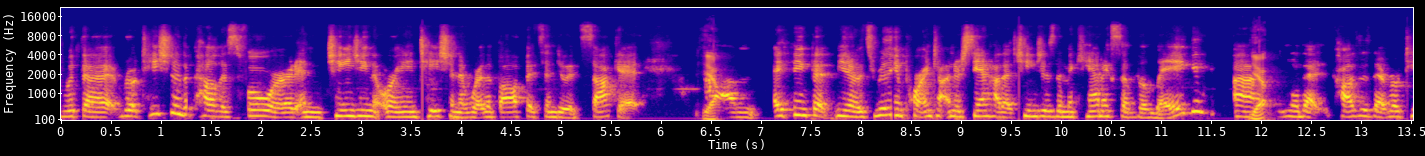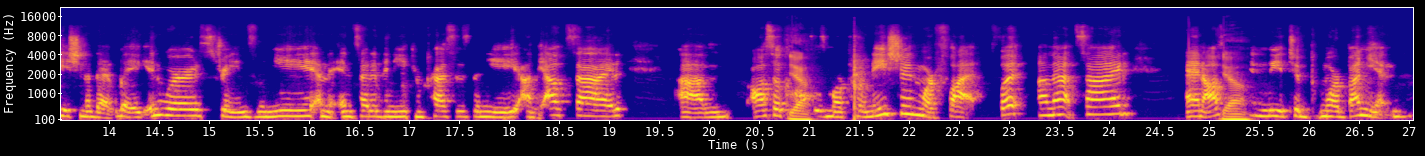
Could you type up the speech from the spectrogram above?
with the rotation of the pelvis forward and changing the orientation of where the ball fits into its socket, yeah. Um, I think that you know it's really important to understand how that changes the mechanics of the leg. Um, yeah. You know that causes that rotation of that leg inward, strains the knee, and the inside of the knee compresses the knee on the outside. Um, also causes yeah. more pronation, more flat foot on that side and also yeah. can lead to more bunion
